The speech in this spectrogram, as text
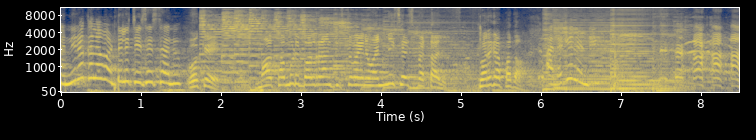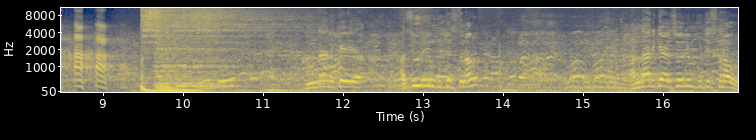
అన్ని రకాల వంటలు చేసేస్తాను. ఓకే. మా తమ్ముడు బలరాంకి ఇష్టమైనవన్నీ చేసి పెట్టాలి. త్వరగా పద. అలాగేనండి. అందానికి అసూర్యం పుట్టిస్తున్నావు? అందానికి అసూర్యం పుట్టిస్తున్నావు?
